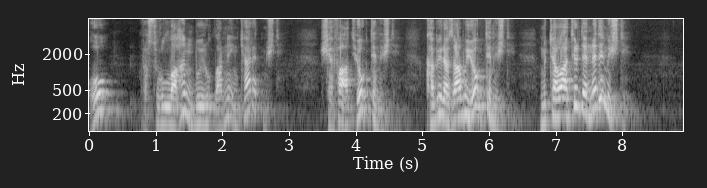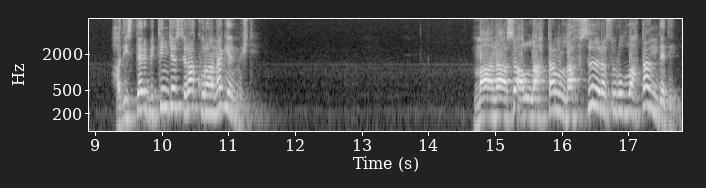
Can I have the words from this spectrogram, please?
O Resulullah'ın buyruklarını inkar etmişti. Şefaat yok demişti. Kabir azabı yok demişti. Mütevatir de ne demişti? Hadisler bitince sıra Kur'an'a gelmişti. Manası Allah'tan, lafzı Resulullah'tan dedi.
